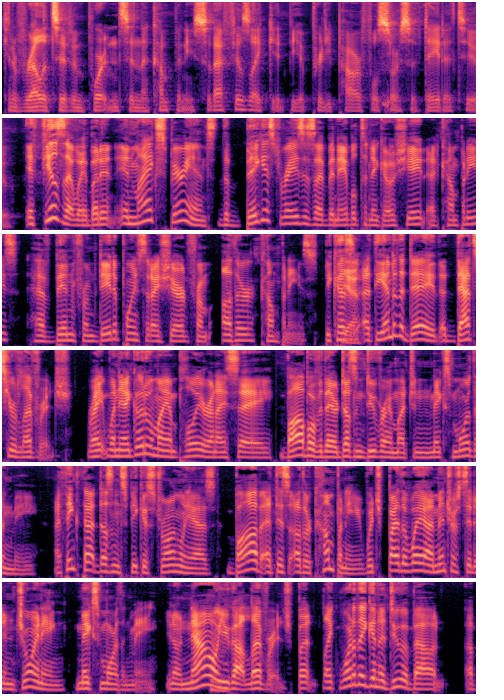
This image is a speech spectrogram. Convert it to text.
kind of relative importance in the company. So that feels like it'd be a pretty powerful source of data too. It feels that way, but in, in my experience, the biggest raises I've been able to negotiate at companies have been from data points that I shared from other companies. Because Yeah. at the end of the day, that's your leverage, right? When I go to my employer and I say, Bob over there doesn't do very much and makes more than me, I think that doesn't speak as strongly as Bob at this other company, which by the way, I'm interested in joining, makes more than me. You know, now Hmm. you got leverage, but like, what are they going to do about a,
